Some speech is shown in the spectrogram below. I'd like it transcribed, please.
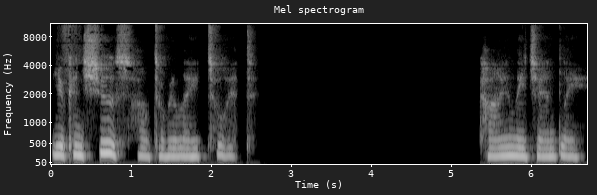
you can choose how to relate to it. Kindly, gently.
